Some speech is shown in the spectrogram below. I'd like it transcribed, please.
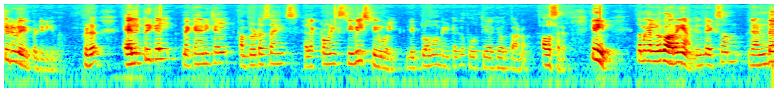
schedule ചെയ്യപ്പെട്ടിരിക്കുന്നത്. ഇപ്പോൾ electrical mechanical computer science electronics civil സ്ട്രീമുകളിൽ ഡിപ്ലോമ ബിടെക് പൂർത്തിയാക്കിയവർക്കാണ് അവസരം. ഇനിയും നമുക്ക് എല്ലാവർക്കും അറിയാം ഇതിന്റെ എക്സാം രണ്ട്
